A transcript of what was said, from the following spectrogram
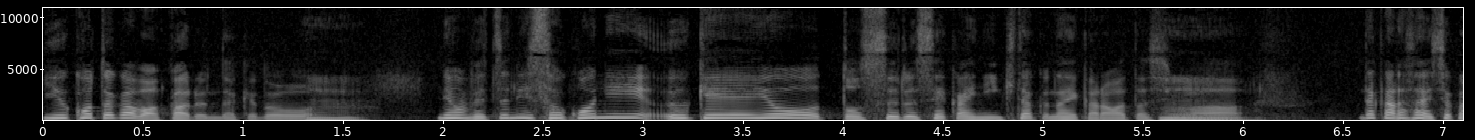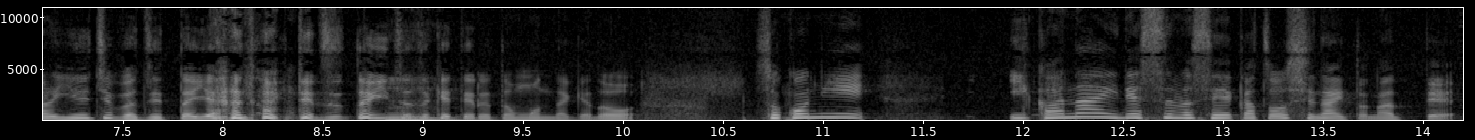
いうことがわかるんだけど、うん。でも別にそこに受けようとする世界に行きたくないから私は、だから最初から YouTube は絶対やらないってずっと言い続けてると思うんだけど、そこに行かないで済む生活をしないとなって、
